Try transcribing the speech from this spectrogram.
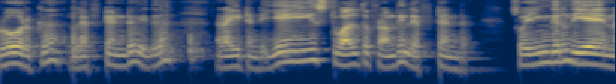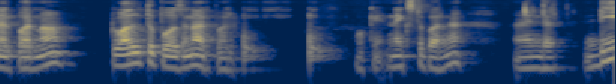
ரோ இருக்குது லெஃப்ட் ஹேண்டு இது right hand A is twelfth from the left hand so இங்கேருந்து ஏ என்ன இருப்பார்னா டுவெல்த்து பர்சனாக இருப்பார். ஓகே நெக்ஸ்ட் பாருங்கள் and D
